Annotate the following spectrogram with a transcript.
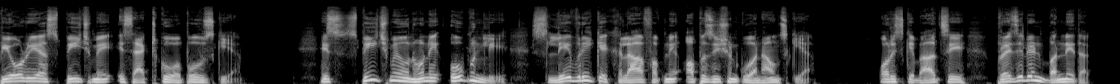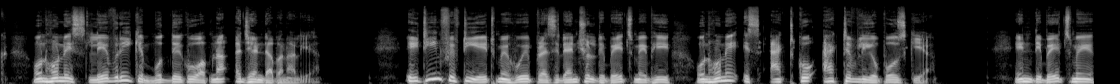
प्योरिया स्पीच में इस एक्ट को अपोज किया। इस स्पीच में उन्होंने ओपनली स्लेवरी के खिलाफ अपने ऑपोजिशन को अनाउंस किया और इसके बाद से प्रेसिडेंट बनने तक उन्होंने स्लेवरी के मुद्दे को अपना एजेंडा बना लिया। 1858 में हुए प्रेसिडेंशियल डिबेट्स में भी उन्होंने इस एक्ट को एक्टिवली अपोज किया। इन डिबेट्स में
